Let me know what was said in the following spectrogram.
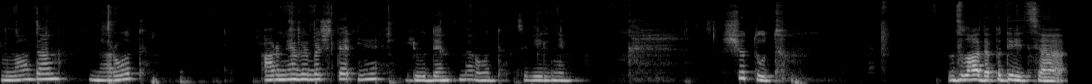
влада, народ, армія, вибачте, і люди, народ, цивільні. Що тут? Влада, подивіться,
